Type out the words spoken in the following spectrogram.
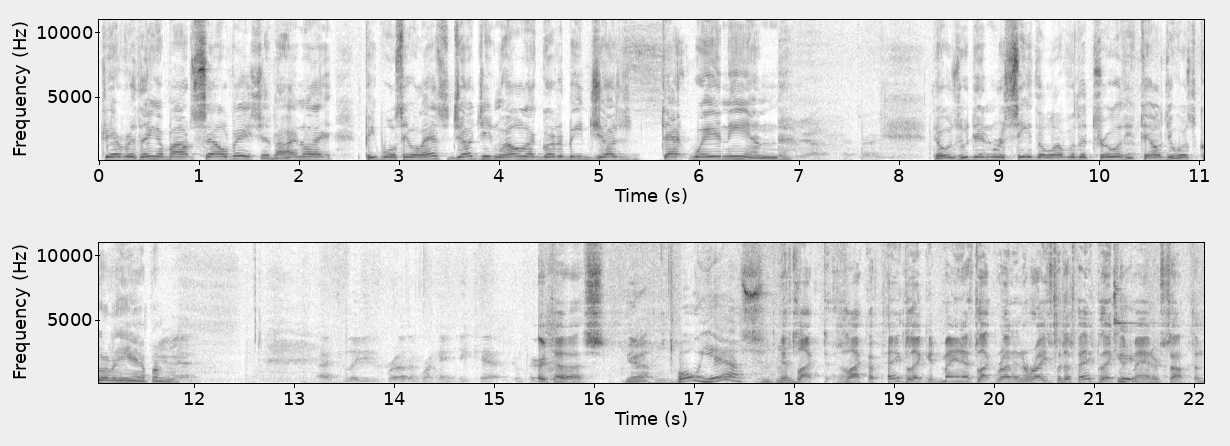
to everything about salvation. I know that people will say, well, that's judging. Well, they're going to be judged that way in the end. Yeah, that's right. Those who didn't receive the love of the truth, he tells you what's going to happen. Amen. Actually, his brother were handicapped compared to us. Yeah. Oh, yes. It's like, like a peg-legged man. It's like running a race with a peg-legged Yeah. man or something.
